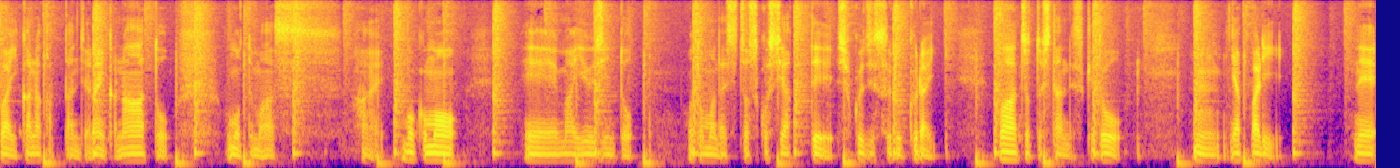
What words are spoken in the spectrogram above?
はいかなかったんじゃないかなと思ってます。はい、僕も、えまあ、友人とお友達と少しやって食事するくらいはちょっとしたんですけど、うん、やっぱりね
